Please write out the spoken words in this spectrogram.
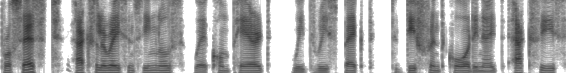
processed acceleration signals were compared with respect to different coordinate axes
